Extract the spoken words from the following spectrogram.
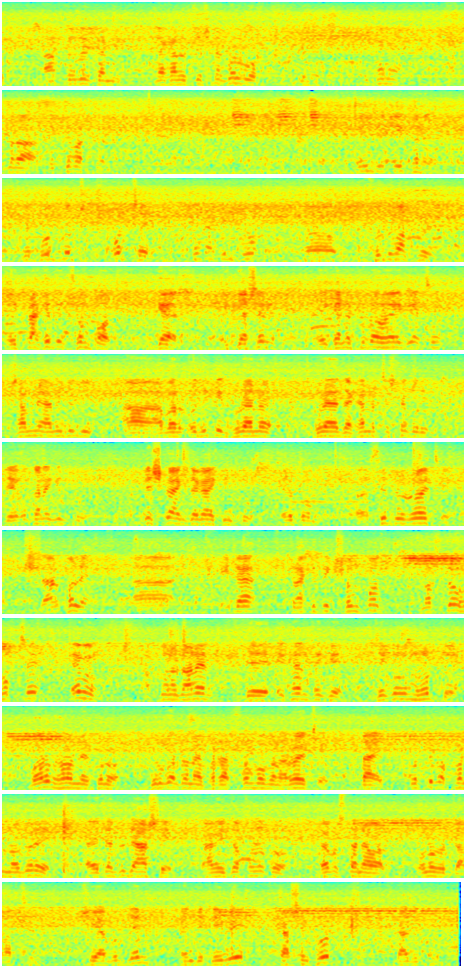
আপনাদেরকে আমি দেখানোর চেষ্টা করব যে এখানে আপনারা দেখতে পাচ্ছেন এই যে এইখানে যে বুদবুদ করছে, সেটা কিন্তু শুধুমাত্র এই প্রাকৃতিক সম্পদ গ্যাস। এই গ্যাসের এইখানে ফুটো হয়ে গিয়েছে। সামনে আমি যদি আবার ওদিকে ঘুরানো, ঘুরায় দেখানোর চেষ্টা করি যে ওখানে কিন্তু বেশ কয়েক জায়গায় কিন্তু এরকম ছিদ্র রয়েছে। যার ফলে এটা প্রাকৃতিক সম্পদ নষ্ট হচ্ছে এবং আপনারা জানেন যে এখান থেকে যে কোনো মুহূর্তে বড় ধরনের কোনো দুর্ঘটনা ঘটার সম্ভাবনা রয়েছে। তাই কর্তৃপক্ষ নজরে এটা যদি আসে, আমি যথাযথ ব্যবস্থা নেওয়ার অনুরোধ জানাচ্ছি। শিয়াবুদ্দিন এনজিটিভি, কাশিমপুর, গাজীপুর।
